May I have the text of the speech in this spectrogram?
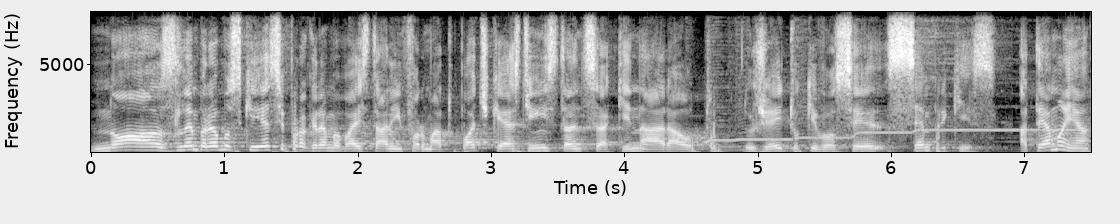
Nós lembramos que esse programa vai estar em formato podcast em instantes aqui na Arauto, do jeito que você sempre quis. Até amanhã.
